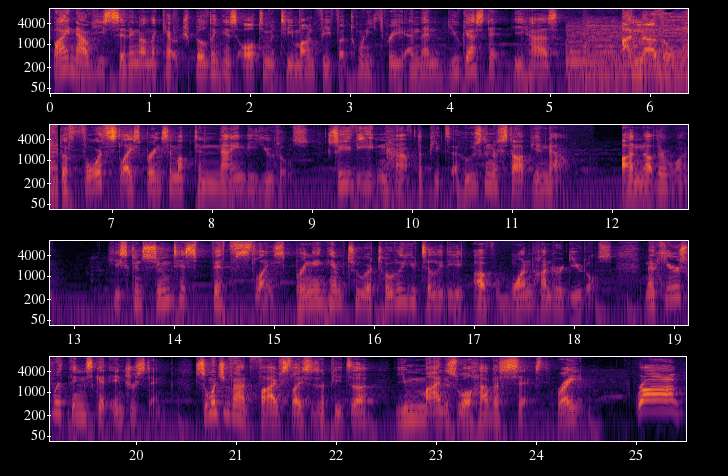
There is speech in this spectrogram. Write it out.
By now, he's sitting on the couch building his ultimate team on FIFA 23, and then you guessed it, he has another one. The fourth slice brings him up to 90 utils. So you've eaten half the pizza. Who's gonna stop you now? Another one. He's consumed his fifth slice, bringing him to a total utility of 100 utils. Now here's where things get interesting. So once you've had five slices of pizza, you might as well have a sixth, right? Wrong!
